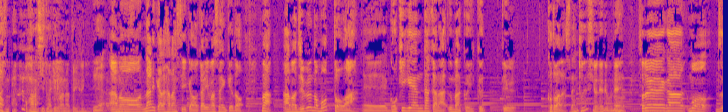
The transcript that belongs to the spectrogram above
お話しいただければなというふうにいやあのー、何から話していいか分かりませんけどまああの自分のモットーは、えー、ご機嫌だからうまくいくっていう言葉なんですね。本当ですよねでもね、うん、それがもうず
